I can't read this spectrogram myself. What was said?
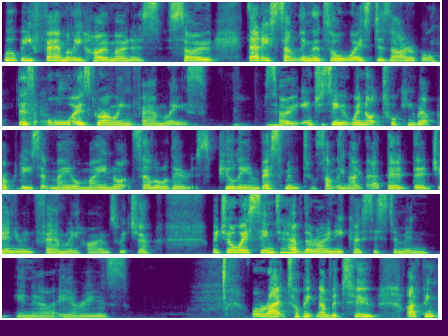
will be family homeowners. So that is something that's always desirable. There's always growing families. So mm. interesting. We're not talking about properties that may or may not sell, or they're purely investment or something like that. They're, they're genuine family homes, which are which always seem to have their own ecosystem in, in our areas. All right, topic number two. I've been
